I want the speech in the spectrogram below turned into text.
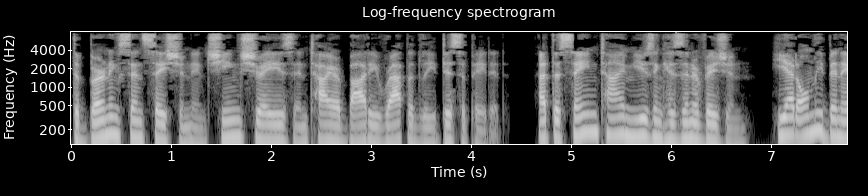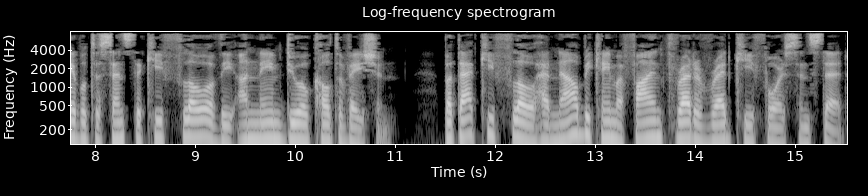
the burning sensation in Qing Shui's entire body rapidly dissipated. At the same time, using his inner vision, he had only been able to sense the ki flow of the unnamed dual cultivation but that ki flow had now become a fine thread of red ki force instead.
